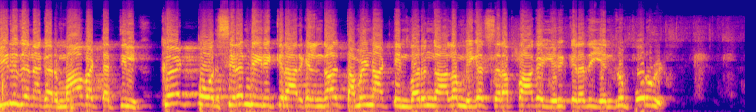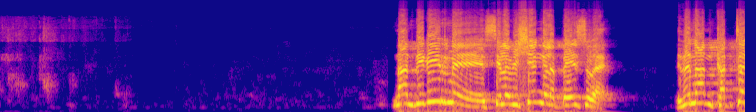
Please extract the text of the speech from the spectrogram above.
விருதுநகர் மாவட்டத்தில் கேட்போர் சிறந்து இருக்கிறார்கள் என்றால் தமிழ்நாட்டின் வருங்காலம் மிக சிறப்பாக இருக்கிறது என்று பொருள். நான் திடீர்னு சில விஷயங்களை பேசுவேன். இது நான் கற்ற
